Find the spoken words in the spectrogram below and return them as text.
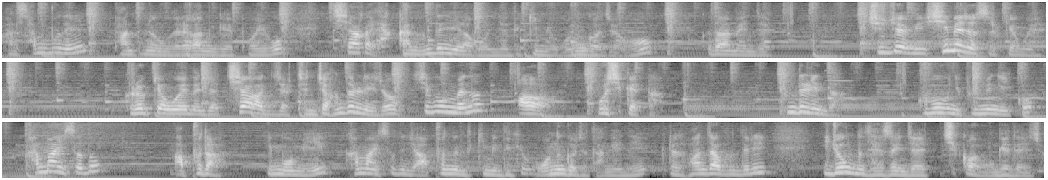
한 3분의 1 반쯤 정도 내려가는 게 보이고 치아가 약간 흔들리라고 이제 느낌이 오는 거죠. 그 다음에 이제 취점이 심해졌을 경우에 그럴 경우에는 이제 치아가 진짜, 진짜 흔들리죠. 씹으면은, 아, 못 씹겠다. 흔들린다. 그 부분이 분명히 있고, 가만히 있어도 아프다. 잇몸이. 가만히 있어도 이제 아픈 느낌이 느끼 오는 거죠, 당연히. 그래서 환자분들이 이 정도 돼서 이제 치과에 오게 되죠.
